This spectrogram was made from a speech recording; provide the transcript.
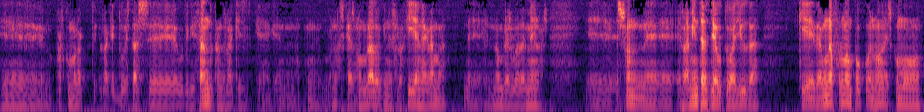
pues como la, que tú estás utilizando, tanto la que, las que has nombrado, kinesiología, enagrama, el nombre es lo de menos, son herramientas de autoayuda que de alguna forma un poco, ¿no? Es como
